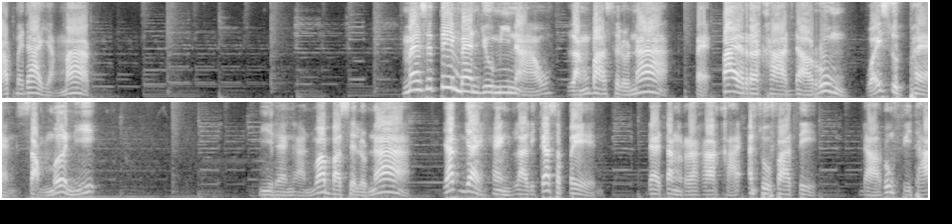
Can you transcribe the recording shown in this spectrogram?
รับไม่ได้อย่างมาก แมนซิตี้แมนยูมีหนาว หลังบาร์เซโลนาแปะป้ายราคาดาวรุ่ง ไว้สุดแพงซัมเมอร์นี้ มีรายงานว่าบาร์เซโลนายักษ์ใหญ่แห่งลาลิกาสเปน ได้ตั้งราคาขายอันซูฟาติ ดาวรุ่งฝีเท้า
